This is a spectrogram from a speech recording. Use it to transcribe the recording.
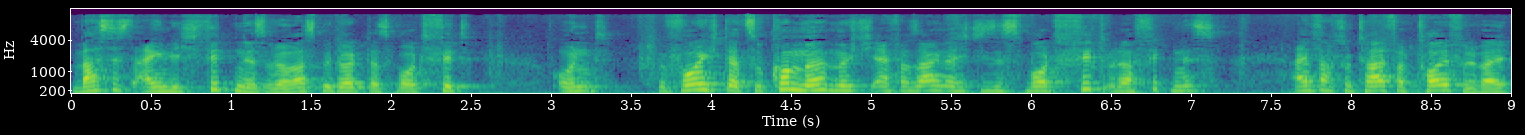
was ist eigentlich Fitness oder was bedeutet das Wort fit? Und bevor ich dazu komme, möchte ich einfach sagen, dass ich dieses Wort fit oder Fitness einfach total verteufel, weil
